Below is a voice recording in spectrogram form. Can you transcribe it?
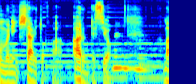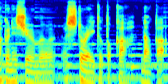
ームにしたりとかあるんですよ。うん、マグネシウム、シトレートとか、なんか、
